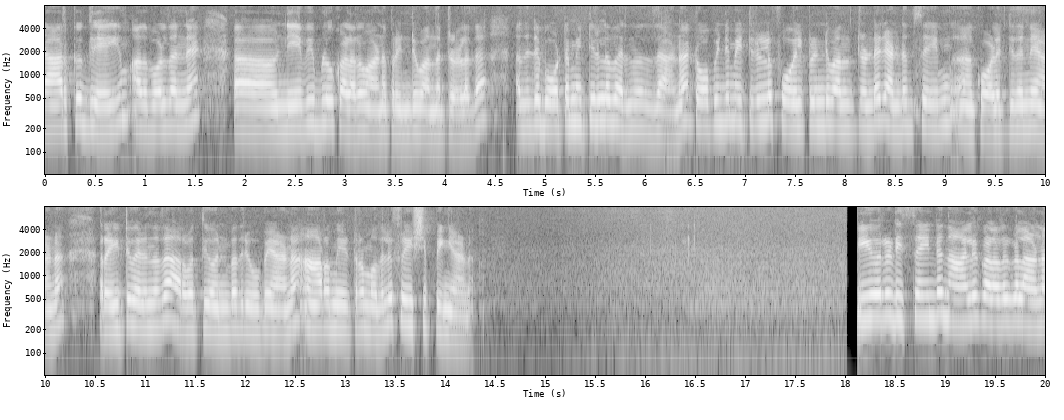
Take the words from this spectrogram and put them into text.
ഡാർക്ക് ഗ്രേയും അതുപോലെ തന്നെ നേവി ബ്ലൂ കളറുമാണ് പ്രിന്റ് വന്നിട്ടുള്ളത്. അതിന്റെ ബോട്ടം മെറ്റീരിയൽ വരുന്നത് ഇതാണ്. ടോപ്പിന്റെ മെറ്റീരിയൽ ഫോയിൽ പ്രിന്റ് വന്നിട്ടുണ്ട്. രണ്ടും സെയിം ക്വാളിറ്റി തന്നെയാണ്. റേറ്റ് വരുന്നത് അറുപത്തി രൂപയാണ്. ആറ് മീറ്റർ മുതൽ ഫ്രീ ഷിപ്പിംഗ് ആണ്. ഈ ഒരു ഡിസൈന്റെ നാല് കളറുകളാണ്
